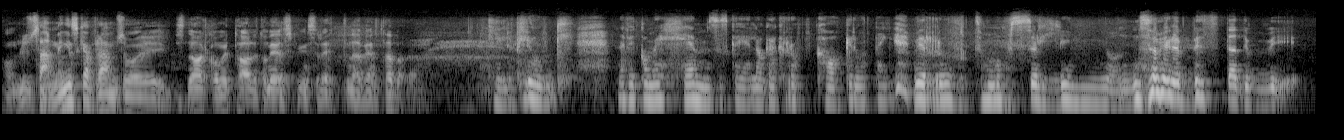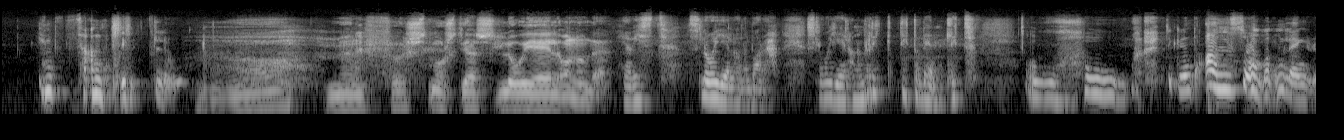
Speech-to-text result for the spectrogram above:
om nu sanningen ska fram så... Snart kommer talet om älsklingsrätterna. Vänta bara. Lille plog, när vi kommer hem så ska jag laga kroppkakor åt dig med rotmos och lingon som är det bästa du vet. Inte sant, lille plog? Ja, men först måste jag slå ihjäl honom där. Ja, visst, slå ihjäl honom bara. Slå ihjäl honom riktigt ordentligt. Åh, oh, tycker inte alls om honom längre.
